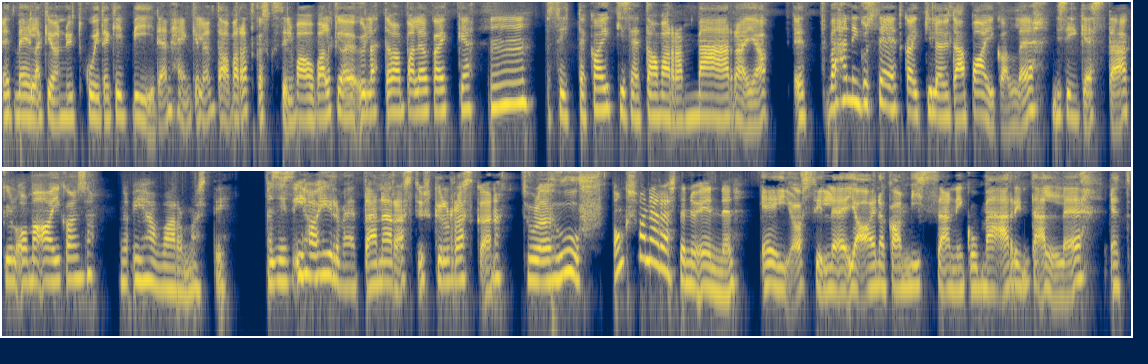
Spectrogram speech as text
että meilläkin on nyt kuitenkin viiden henkilön tavarat, koska sillä vauvalkin on jo yllättävän paljon kaikkea. Mm. Sitten kaikki se tavaran määrä ja et vähän niin kuin se, että kaikki löytää paikalleen, niin siinä kestää kyllä oma aikansa. No ihan varmasti. Ja siis ihan hirveä tämä närästys kyllä raskaana. Tulee huh. Onko sua närästänyt ennen? Ei ole silleen, ja ainakaan missään niin kuin määrin tälleen. Että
